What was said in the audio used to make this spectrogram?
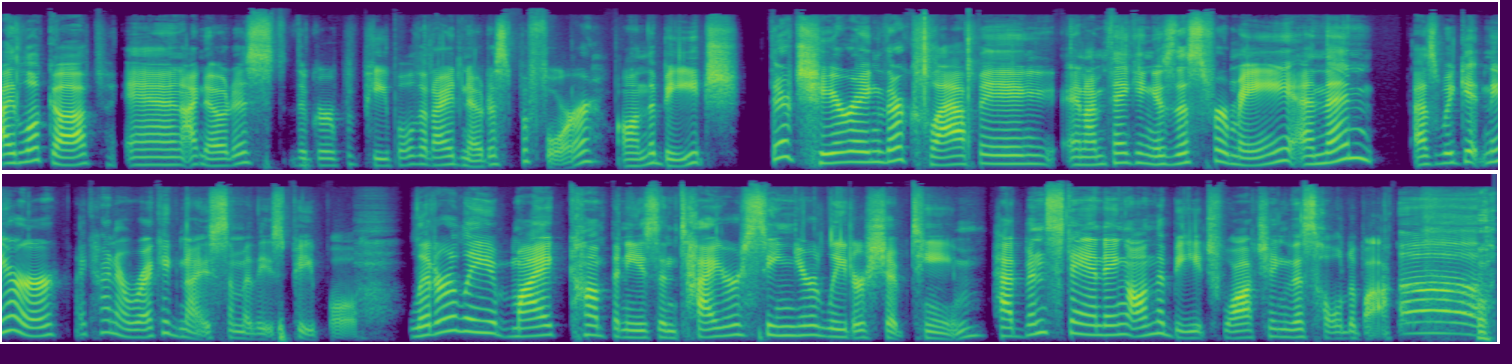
I look up and I noticed the group of people that I had noticed before on the beach. They're cheering, they're clapping, and I'm thinking, is this for me? And then as we get nearer, I kind of recognize some of these people. Literally, my company's entire senior leadership team had been standing on the beach watching this whole debacle. Oh.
